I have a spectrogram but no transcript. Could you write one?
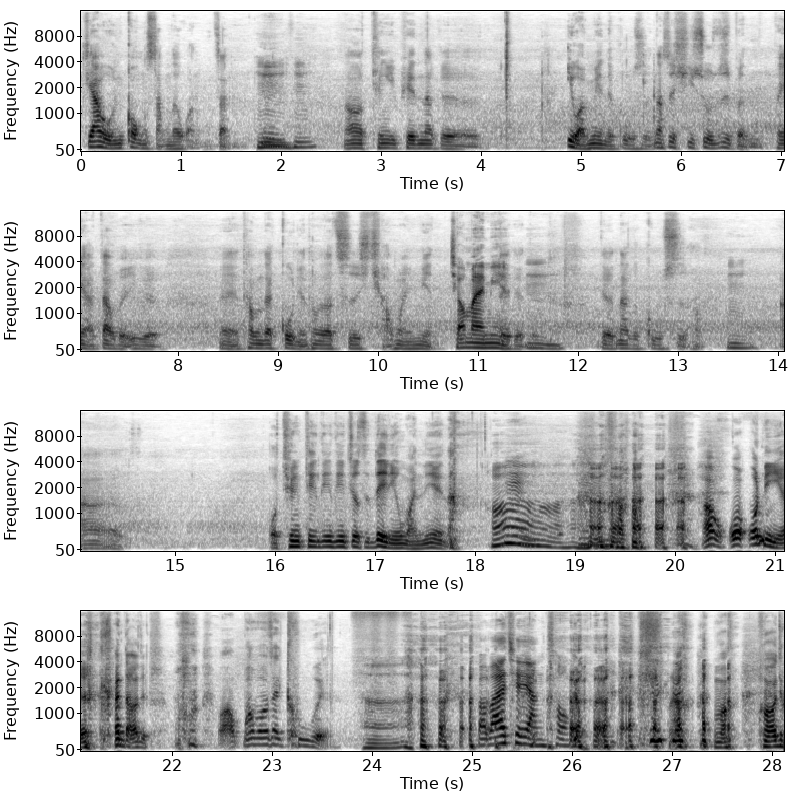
家文共赏的网站，嗯哼，然后听一篇那个 一碗面的故事，那是叙述日本北海道的一个，呃，他们在过年他们要吃荞麦面，荞麦面，对对对，嗯，的那个故事哈，嗯。啊，我听听听听，就是泪流满面啊！啊，然后我我女儿看到就哇，宝宝在哭哎，啊，爸爸在切洋葱，妈，妈就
